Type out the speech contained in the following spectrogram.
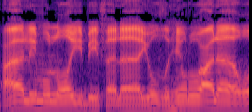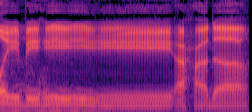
عالم الغيب فلا يظهر على غيبه أحدا.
